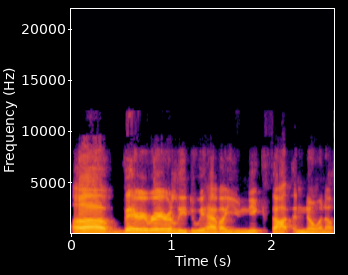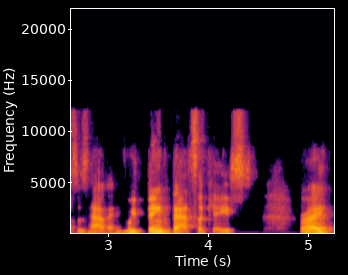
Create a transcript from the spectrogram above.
Uh, very rarely do we have a unique thought that no one else is having. We think that's the case, right?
